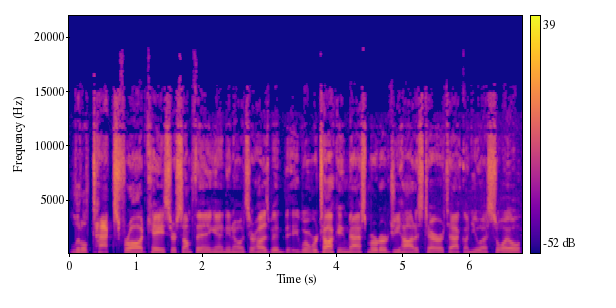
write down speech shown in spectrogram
little tax fraud case or something, and you know it's her husband. When we're talking mass murder, jihadist terror attack on U.S. soil,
